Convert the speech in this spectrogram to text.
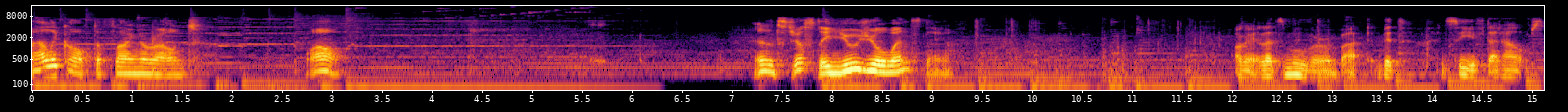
Helicopter flying around. Wow. It's just a usual Wednesday. Okay, let's move her a bit and see if that helps.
